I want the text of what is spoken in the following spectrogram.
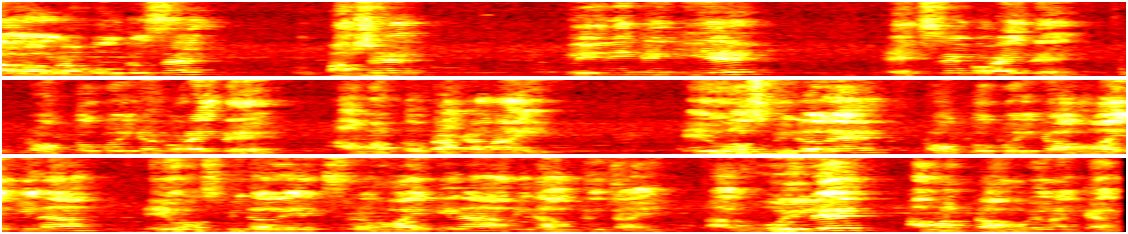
দালালরা বলতেছে, পাশে ক্লিনিকে গিয়ে এক্স রে করাইতে, রক্ত পরীক্ষা করাইতে, আমার তো টাকা নাই। এই হসপিটালে রক্ত পরীক্ষা হয় কিনা, এই হসপিটালে এক্স রে হয় কিনা, আমি জানতে চাই। আর হইলে আমারটা হবে না কেন?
